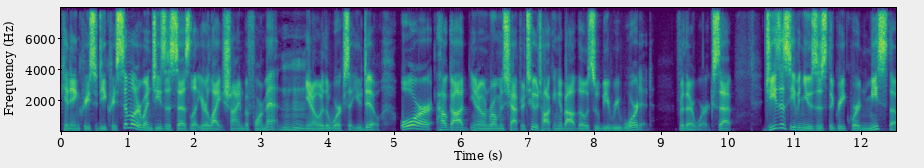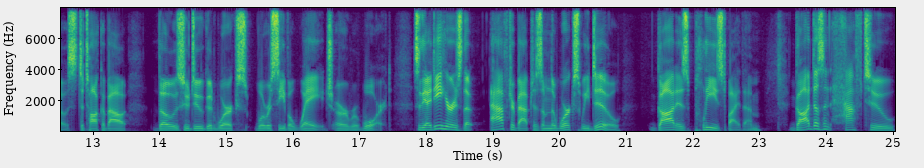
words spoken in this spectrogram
can increase or decrease. Similar when Jesus says, "Let your light shine before men," you know, the works that you do, or how God, you know, in Romans chapter two, talking about those who will be rewarded for their works. That Jesus even uses the Greek word misthos to talk about those who do good works will receive a wage or a reward. So the idea here is that after baptism, the works we do, God is pleased by them. God doesn't have to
